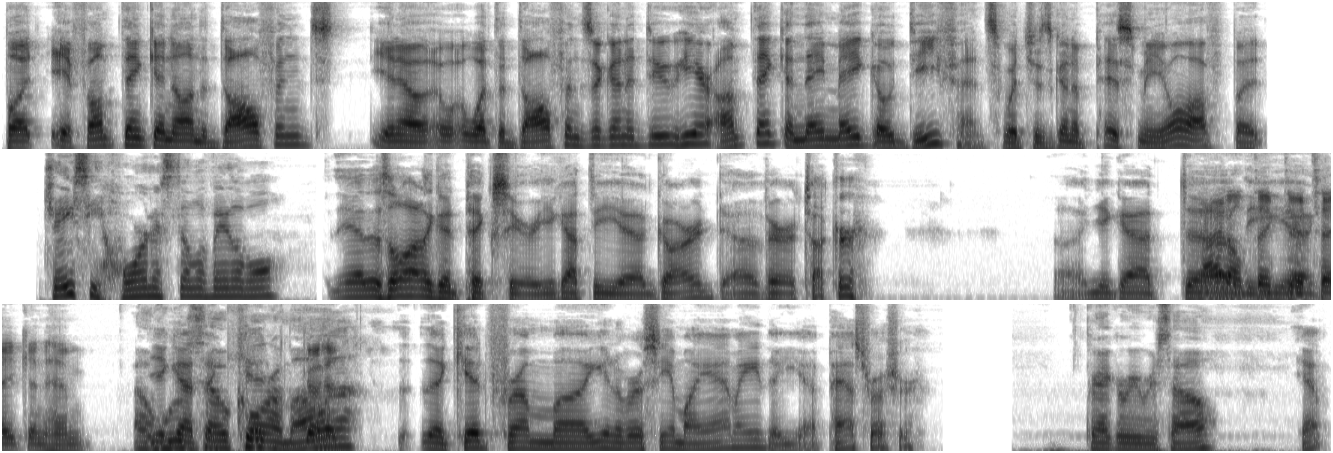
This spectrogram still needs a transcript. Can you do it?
but if I'm thinking on the Dolphins, you know what the Dolphins are going to do here. I'm thinking they may go defense, which is going to piss me off. But Jaycee Horn is still available. Yeah, there's a lot of good picks here. You got the uh, guard, uh, Vera Tucker. Uh, you got. Uh, I don't the, think they're uh, taking him. You got the kid- Go Koramoah, the kid from uh, University of Miami, the uh, pass rusher. Gregory Rousseau. Yep.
